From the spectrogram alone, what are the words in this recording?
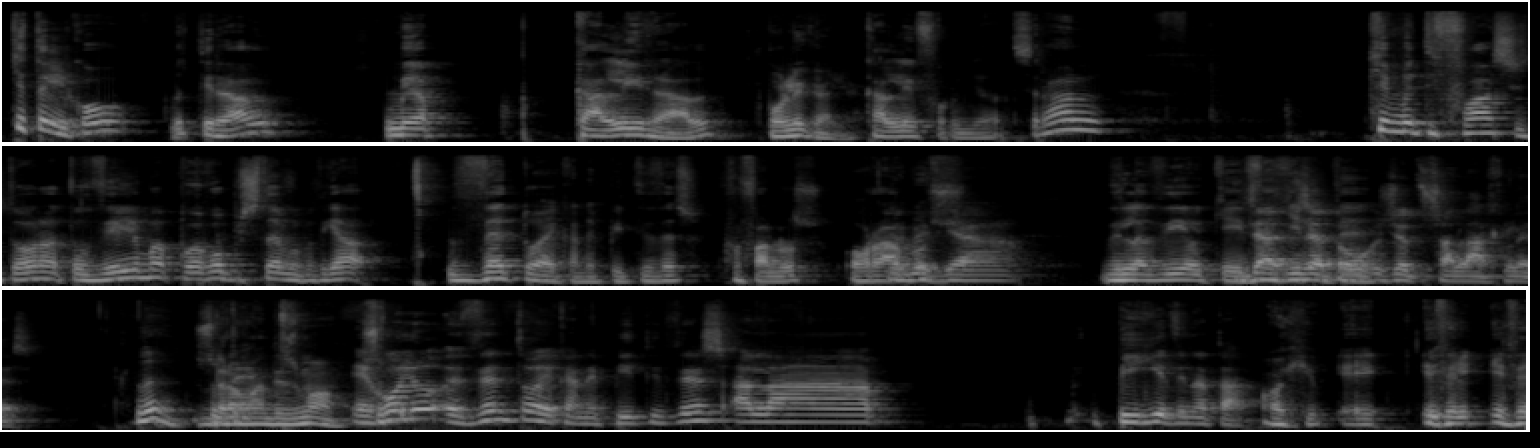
Και τελικό με τη Ραλ, μια καλή Ραλ, Πολύ καλή. καλή φουρνιά της Ραλ. Και με τη φάση τώρα, το δίλημα που εγώ πιστεύω, παιδιά, δεν το έκανε επίτηδες προφανώς ο Ρε, Ράμος. παιδιά, Δηλαδή, οκ, Για, δεν για, γίνεται. το, για τους Σαλάχ λες. Ναι, στο Δραματισμό. Εγώ λέω ε, δεν το έκανε επίτηδες, αλλά πήγε δυνατά. Όχι. ε, Ήθε, ήθε,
